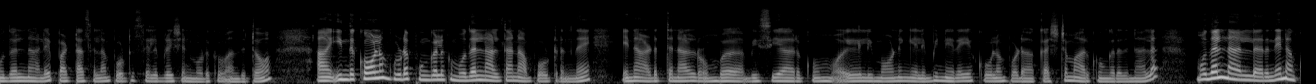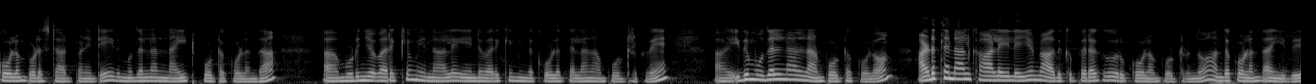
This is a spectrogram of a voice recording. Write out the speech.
முதல் நாளே பட்டாசெல்லாம் போட்டு செலிப்ரேஷன் முடுக்க வந்துட்டோம். இந்த கோலம் கூட பொங்கலுக்கு முதல் நாள் தான் நான் போட்டிருந்தேன். ஏன்னா அடுத்த நாள் ரொம்ப பிஸியாக இருக்கும். ஏர்லி மார்னிங் எழும்பி நிறைய கோலம் போட கஷ்டமாக இருக்குங்கிறதுனால முதல் நாள்லேருந்தே நான் கோலம் போட ஸ்டார்ட் பண்ணிட்டேன். இது முதல் நாள் நைட் போட்ட கோலம் தான். முடிஞ்ச வரைக்கும் என்னால் ஏண்ட வரைக்கும் இந்த கோலத்தெல்லாம் நான் போட்டிருக்கிறேன். இது முதல் நாள் நான் போட்ட கோலம். அடுத்த நாள் காலையிலையும் நான் அதுக்கு பிறகு ஒரு கோலம் போட்டிருந்தோம். அந்த கோலம் தான் இது.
